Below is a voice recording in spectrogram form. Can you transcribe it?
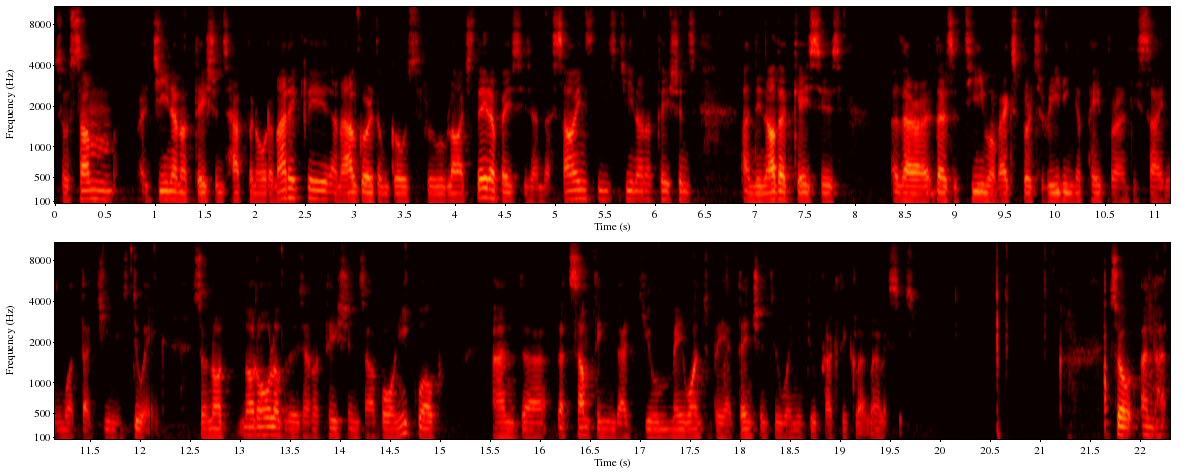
So some gene annotations happen automatically. An algorithm goes through large databases and assigns these gene annotations. And in other cases, there are, there's a team of experts reading a paper and deciding what that gene is doing. So not, not all of these annotations are born equal, and uh, that's something that you may want to pay attention to when you do practical analysis. So, and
